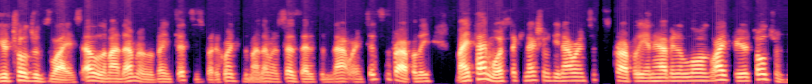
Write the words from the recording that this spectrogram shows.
your children's lives. But according to the Madamra, it says that it's not wearing tzitzis properly. My time, what's the connection between not wearing tzitzis properly and having a long life for your children?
